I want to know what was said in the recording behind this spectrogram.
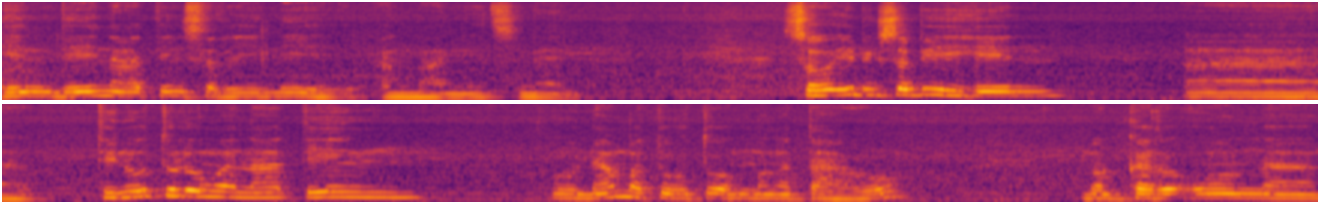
Hindi natin sarili ang management. So, ibig sabihin, ah, tinutulungan nating una matuto ang mga tao magkaroon ng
